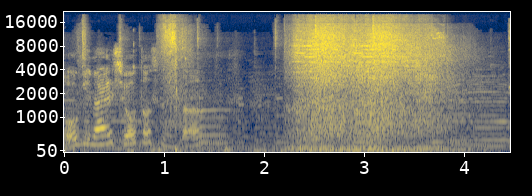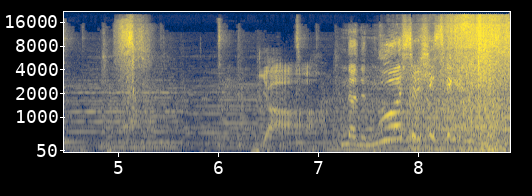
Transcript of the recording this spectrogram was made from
거기 날씨 어떻습니까? 야, 너는 무엇을 희생했는가?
